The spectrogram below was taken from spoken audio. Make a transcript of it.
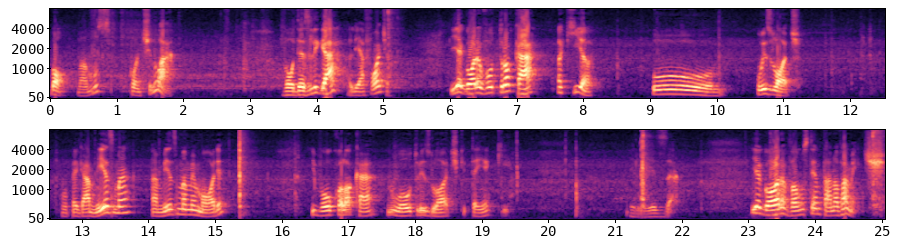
Bom, vamos continuar. Vou desligar ali a fonte. Ó. E agora eu vou trocar aqui ó, o, o slot. Vou pegar a mesma, a mesma memória e vou colocar no outro slot que tem aqui. Beleza. E agora vamos tentar novamente.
